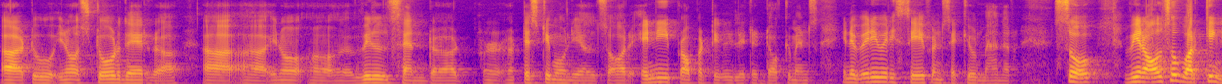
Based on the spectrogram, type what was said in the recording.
uh, to you know store their uh, uh, you know wills and testimonials or any property related documents in a very very safe and secure manner. So we are also working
